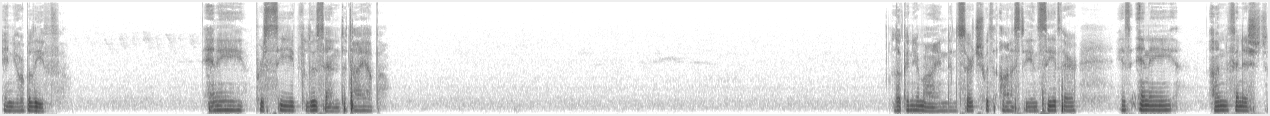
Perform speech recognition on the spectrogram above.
in your belief. Any perceived loose end to tie up. Look in your mind and search with honesty and see if there is any unfinished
